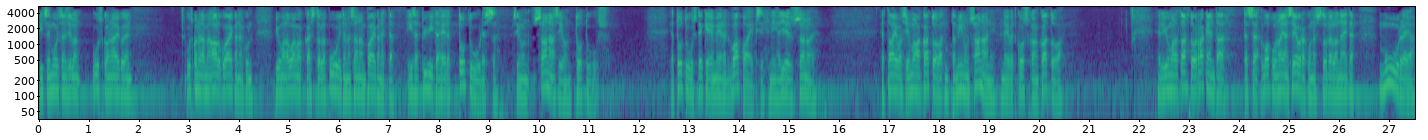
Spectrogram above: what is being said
Itse muistan silloin uskon aikojen, uskon elämän alkuaikana, kun Jumala voimakkaasti tuolla puhui tämän sanan paikan, että Isä pyhitä heidät totuudessa, sinun sanasi on totuus. Ja totuus tekee meidät vapaiksi, niinhän Jeesus sanoi. Ja taivas ja maa katoavat, mutta minun sanani, ne eivät koskaan katoa, Eli Jumala tahtoo rakentaa tässä lopun ajan seurakunnassa todella näitä muureja,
